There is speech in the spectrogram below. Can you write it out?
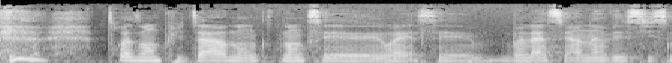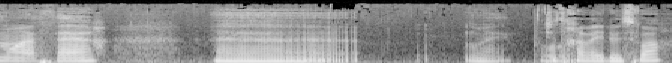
trois ans plus tard. Donc, donc c'est, ouais, c'est, voilà, c'est un investissement à faire. Euh, ouais. Pour, Tu travailles le soir?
